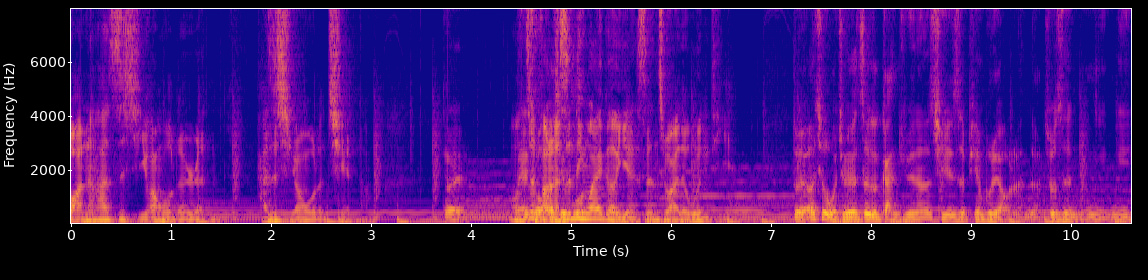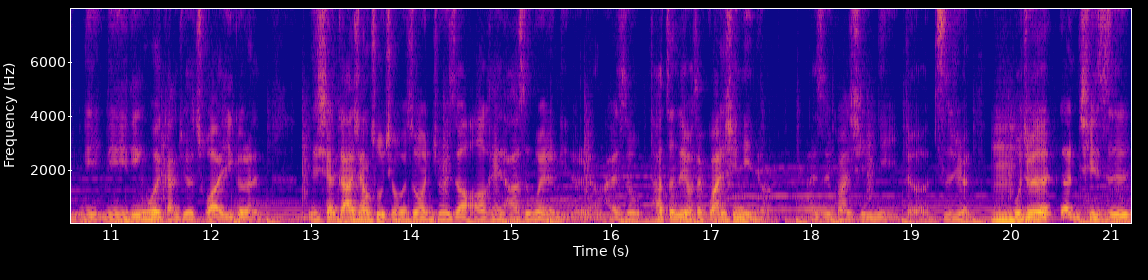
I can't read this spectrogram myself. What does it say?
哇，那她是喜欢我的人，还是喜欢我的钱啊？对哦，这反而是另外一个衍生出来的问题耶。对，而且我觉得这个感觉呢，其实是骗不了人的，就是你你你你一定会感觉出来一个人，你现在跟他相处久了之后，你就会知道，OK，他是为了你的人，还是他真的有在关心你呢，还是关心你的资源？嗯，我觉得人其实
